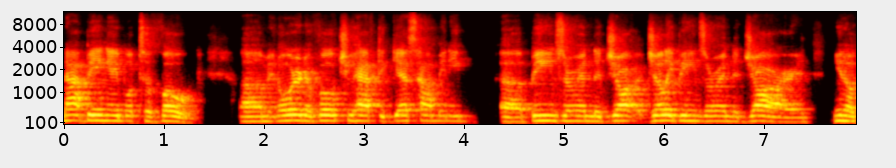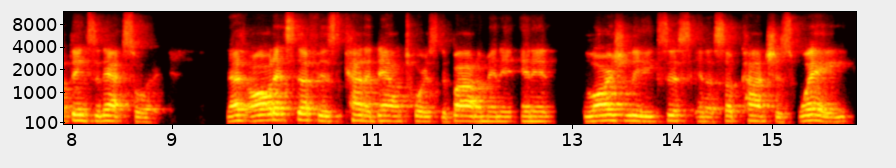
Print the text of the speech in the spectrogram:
not being able to vote, um, in order to vote, you have to guess how many uh, beans are in the jar, jelly beans are in the jar, and you know things of that sort. That all that stuff is kind of down towards the bottom, and it and it largely exists in a subconscious way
